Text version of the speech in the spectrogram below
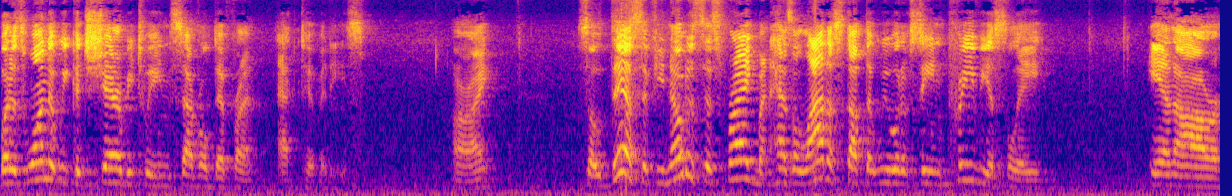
But it's one that we could share between several different activities. All right? So this, if you notice this fragment, has a lot of stuff that we would have seen previously in our,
